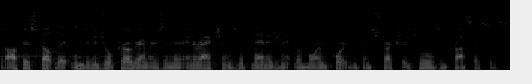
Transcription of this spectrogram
The authors felt that individual programmers and their interactions with management were more important than structured tools and processes.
